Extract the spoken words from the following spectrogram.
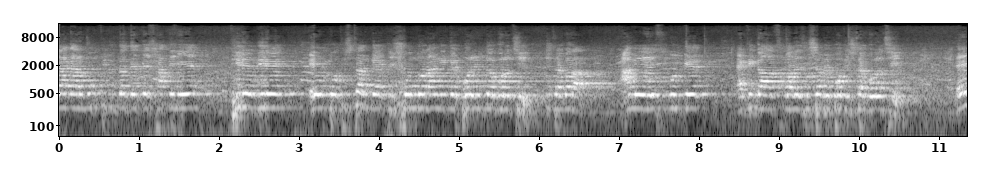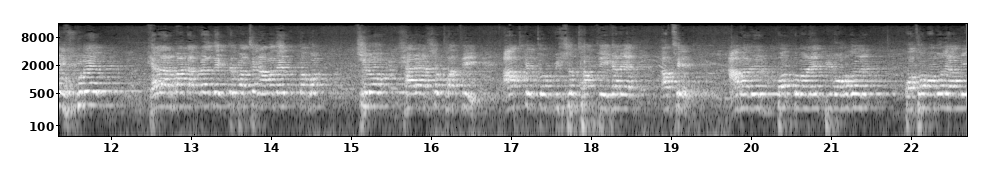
এলাকার মুক্তিযোদ্ধাদেরকে সাথে নিয়ে ধীরে ধীরে এই প্রতিষ্ঠানকে একটি সুন্দর আঙ্গিকে পরিণত করেছি। চেষ্টা করা। আমি এই স্কুলকে একটি গার্লস কলেজ হিসাবে প্রতিষ্ঠা করেছি। এই স্কুলে খেলার মাঠ আপনারা দেখতে পাচ্ছেন আমাদের তখন ছিল সাড়ে আটশো ছাত্রী। আজকে চব্বিশশো ছাত্রী এখানে আছে। আমাদের বর্তমানে মহোদয়ের প্রথম আমলে আমি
